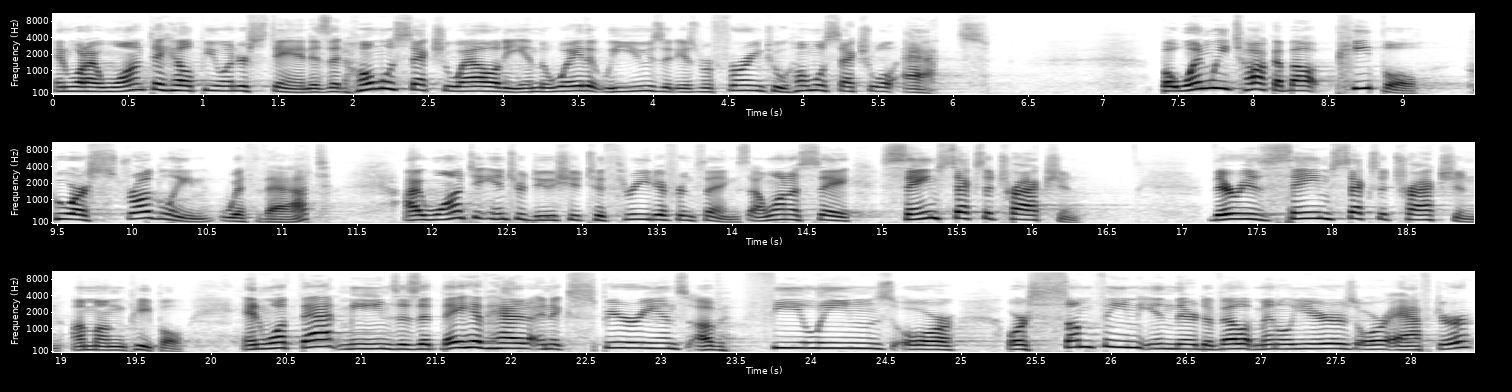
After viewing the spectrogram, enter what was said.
And what I want to help you understand is that homosexuality, in the way that we use it, is referring to homosexual acts. But when we talk about people who are struggling with that, I want to introduce you to three different things. I want to say same sex attraction. There is same sex attraction among people. And what that means is that they have had an experience of feelings or, or something in their developmental years or after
